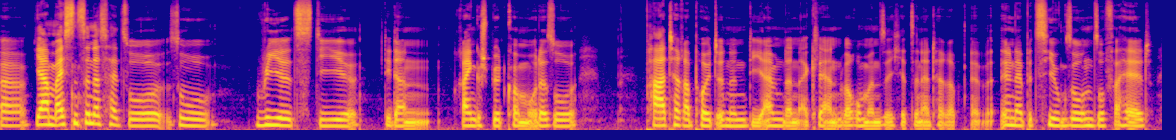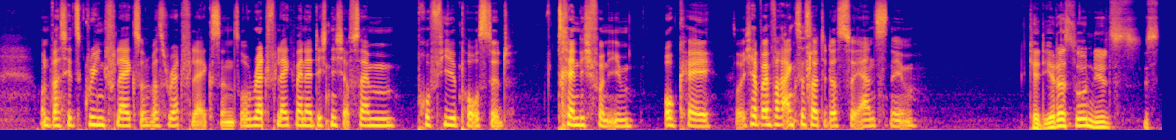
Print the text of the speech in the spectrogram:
äh, ja, meistens sind das halt so, so Reels, die, die dann reingespürt kommen oder so Paartherapeutinnen, die einem dann erklären, warum man sich jetzt in der, Thera äh, in der Beziehung so und so verhält. Und was jetzt Green Flags und was Red Flags sind. So Red Flag, wenn er dich nicht auf seinem Profil postet. Trenn dich von ihm. Okay. So, ich habe einfach Angst, dass Leute das zu ernst nehmen. Kennt ihr das so? Nils, ist,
